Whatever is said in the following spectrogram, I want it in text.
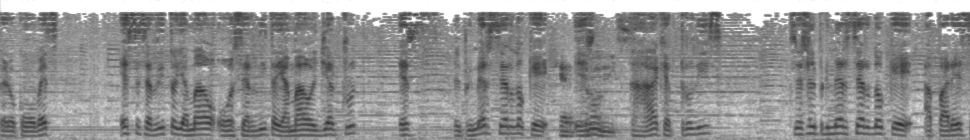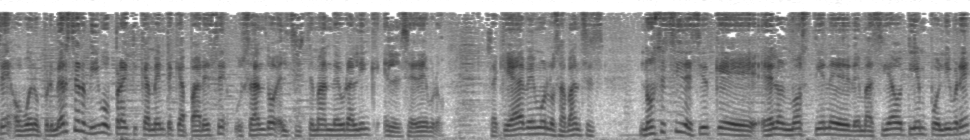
Pero como ves, este cerdito llamado o cerdita llamado Gertrude es el primer cerdo que Gertrudis. ajá, Gertrudis es el primer cerdo que aparece, o bueno, primer ser vivo prácticamente que aparece usando el sistema Neuralink en el cerebro. O sea que ya vemos los avances. No sé si decir que Elon Musk tiene demasiado tiempo libre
